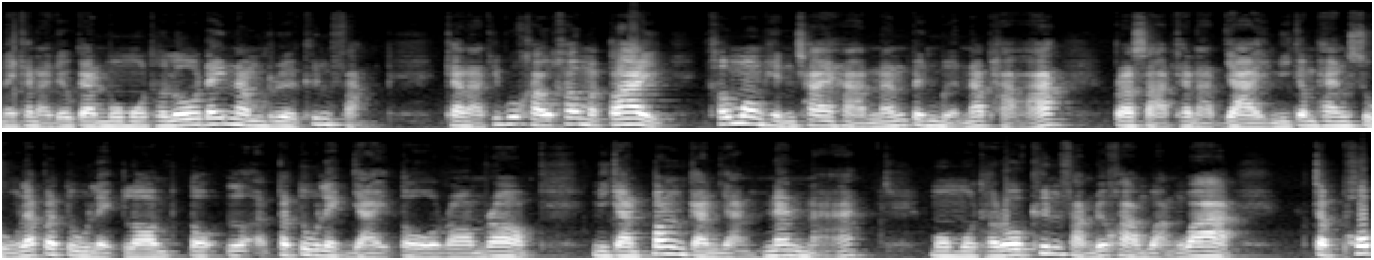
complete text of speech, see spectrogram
ในขณะเดียวกันโมโมทาโร่ได้นำเรือขึ้นฝั่ง ขณะที่พวกเขาเข้ามาใกล้ เขามองเห็นชายหาดนั้นเป็นเหมือนหน้าผา ปราสาทขนาดใหญ่มีกำแพงสูงและประตูเหล็กล้อมโตประตูเหล็กใหญ่โตล้อมรอบ มีการป้องกันอย่างแน่นหนาโมโมทาโร่ขึ้นฝั่งด้วยความหวังว่า จะพบ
